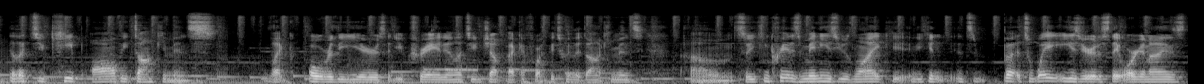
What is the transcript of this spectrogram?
it lets you keep all the documents like over the years that you create and lets you jump back and forth between the documents. Um, so you can create as many as you like. You, you can it's but it's way easier to stay organized.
